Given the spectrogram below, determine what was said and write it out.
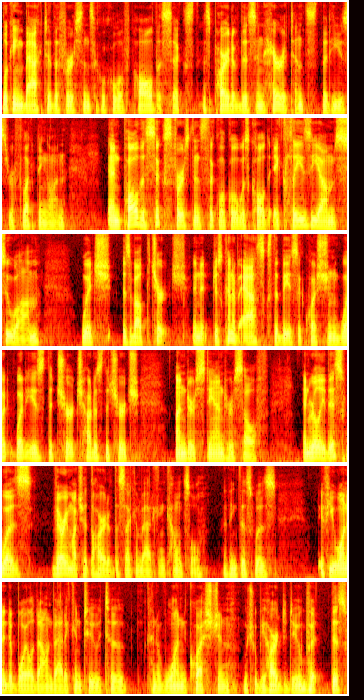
looking back to the first encyclical of Paul VI as part of this inheritance that he's reflecting on. And Paul VI's first encyclical was called Ecclesiam Suam, which is about the church. And it just kind of asks the basic question what, what is the church? How does the church understand herself? And really, this was very much at the heart of the Second Vatican Council. I think this was if you wanted to boil down Vatican II to kind of one question, which would be hard to do, but this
